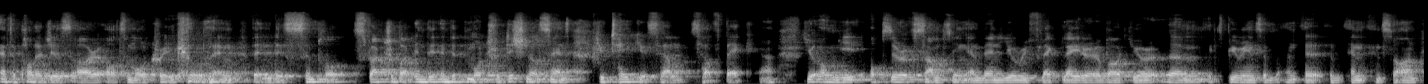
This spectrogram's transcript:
anthropologists are also more critical than, than this simple structure. But in the, in the more traditional sense, you take yourself back. Uh, you only observe something and then you reflect later about your um, experience and, and, and so on.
